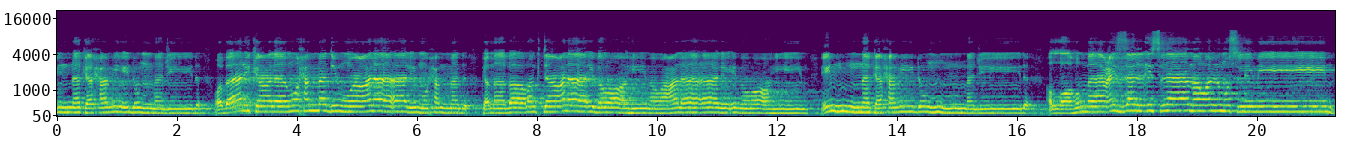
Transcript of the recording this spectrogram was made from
إنك حميد مجيد. وبارك على محمد وعلى آل محمد كما باركت على إبراهيم وعلى آل إبراهيم. إنك حميد مجيد. اللهم أعز الإسلام والمسلمين.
